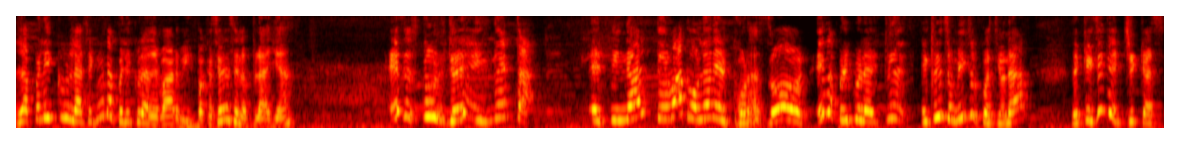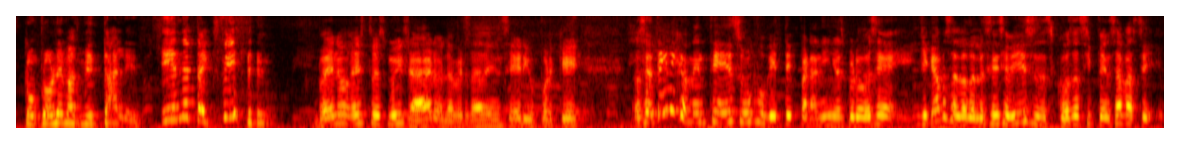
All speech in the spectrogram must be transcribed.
la película, la segunda película de Barbie, Vacaciones en la playa, es School Days, neta. El final te va a doler el corazón. Esa película inclu- incluso me hizo cuestionar de que existen chicas con problemas mentales. Y neta existen. Bueno, esto es muy raro, la verdad, en serio, porque, o sea, técnicamente es un juguete para niños, pero, o sea, llegabas a la adolescencia, veías esas cosas y pensabas, eh,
